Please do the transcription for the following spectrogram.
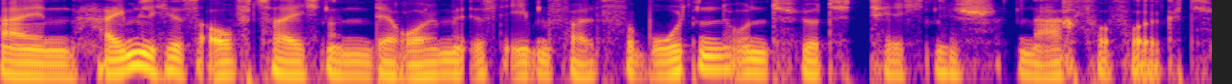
Ein heimliches Aufzeichnen der Räume ist ebenfalls verboten und wird technisch nachverfolgt.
